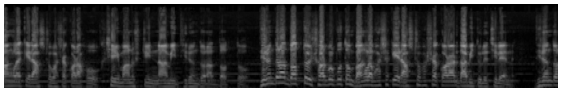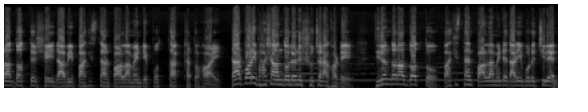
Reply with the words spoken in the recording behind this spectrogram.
বাংলাকে রাষ্ট্রভাষা করা হোক, সেই মানুষটির নামই ধীরেন্দ্রনাথ দত্ত। ধীরেন্দ্রনাথ দত্তই সর্বপ্রথম বাংলা ভাষাকে রাষ্ট্রভাষা করার দাবি তুলেছিলেন। ধীরেন্দ্রনাথ দত্তের সেই দাবি পাকিস্তান পার্লামেন্টে প্রত্যাখ্যাত হয়। তারপরই ভাষা আন্দোলনের সূচনা ঘটে। ধীরেন্দ্রনাথ দত্ত পাকিস্তান পার্লামেন্টে দাঁড়িয়ে বলেছিলেন,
